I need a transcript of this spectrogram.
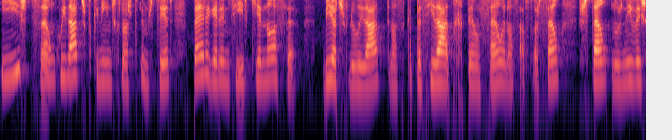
E isto são cuidados pequeninos que nós podemos ter para garantir que a nossa biodisponibilidade, a nossa capacidade de retenção, a nossa absorção estão nos níveis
